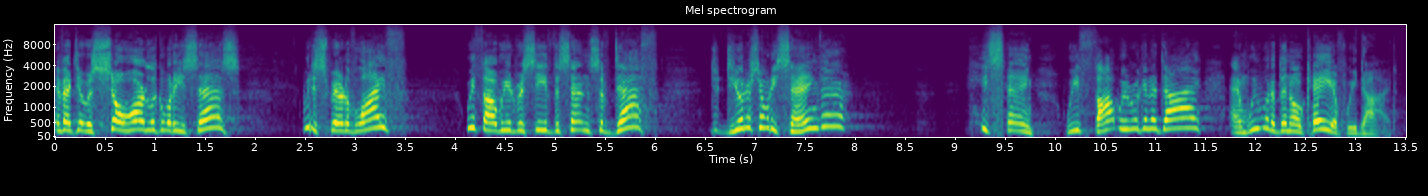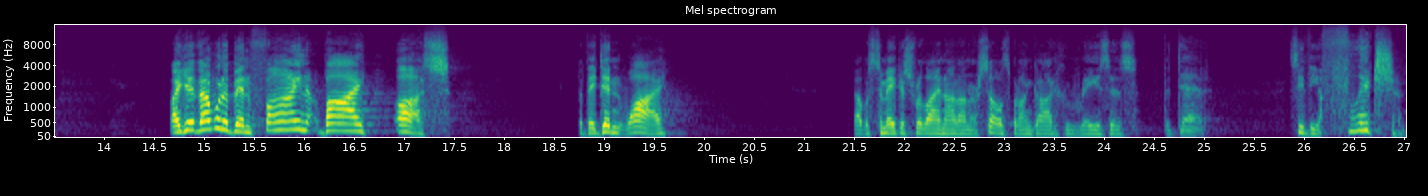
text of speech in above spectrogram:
In fact, it was so hard. Look at what he says. We despaired of life. We thought we had received the sentence of death. Do, do you understand what he's saying there? He's saying, we thought we were going to die, and we would have been okay if we died. Like that would have been fine by us. But they didn't. Why? That was to make us rely not on ourselves, but on God who raises the dead. See, the affliction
